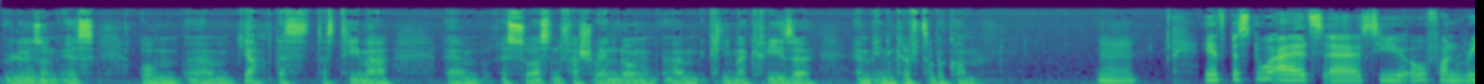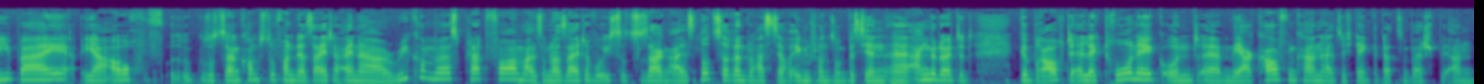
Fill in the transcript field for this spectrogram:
Lösung ist, um ja, das, das Thema ähm, Ressourcenverschwendung, ähm, Klimakrise ähm, in den Griff zu bekommen. Mhm. Jetzt bist du als äh, CEO von Rebuy ja auch sozusagen kommst du von der Seite einer Recommerce-Plattform, also einer Seite, wo ich sozusagen als Nutzerin, du hast ja auch eben schon so ein bisschen äh, angedeutet, gebrauchte Elektronik und äh, mehr kaufen kann. Also ich denke da zum Beispiel an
